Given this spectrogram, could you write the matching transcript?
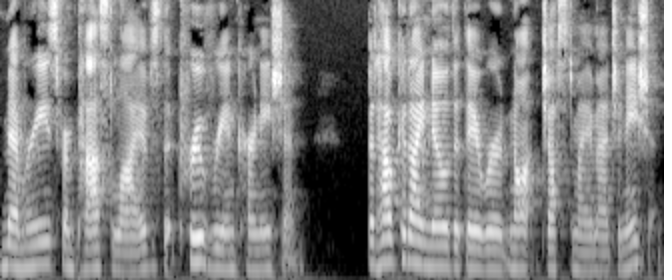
memories from past lives that prove reincarnation, but how could I know that they were not just my imagination?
